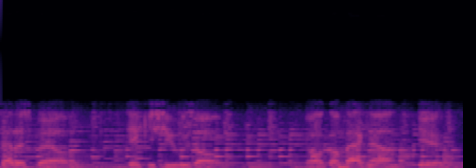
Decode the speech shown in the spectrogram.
Set a spell. Take your shoes off. Y'all come back now. Here?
